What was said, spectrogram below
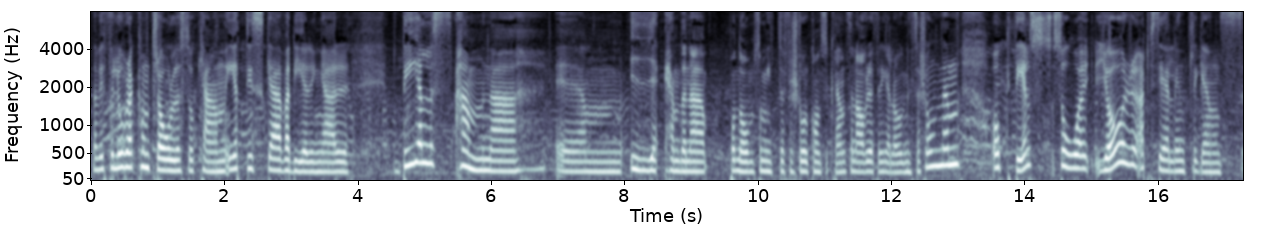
när vi förlorar kontroll så kan etiska värderingar dels hamna eh, i händerna på de som inte förstår konsekvenserna av det för hela organisationen. Och dels så gör artificiell intelligens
